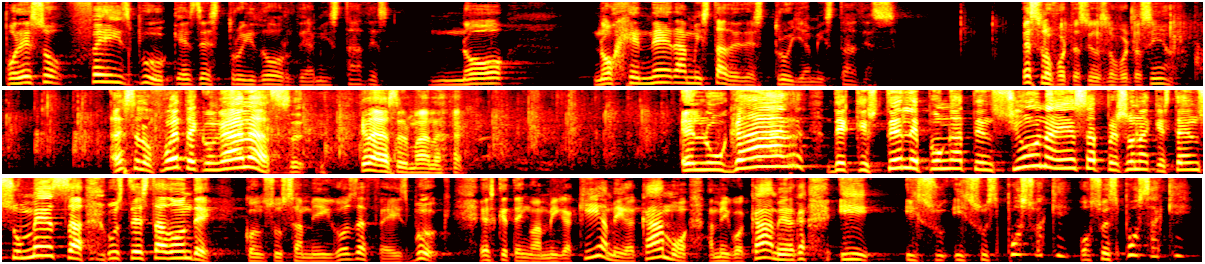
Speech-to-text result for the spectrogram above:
Por eso Facebook es destruidor de amistades. No no genera amistades, destruye amistades. Es lo fuerte, Señor, es lo fuerte, Señor. Es lo fuerte con ganas. Gracias, hermana. En lugar de que usted le ponga atención a esa persona que está en su mesa, usted está donde? Con sus amigos de Facebook. Es que tengo amiga aquí, amiga acá, amigo acá, amiga acá. Y, y, su, y su esposo aquí o su esposa aquí.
